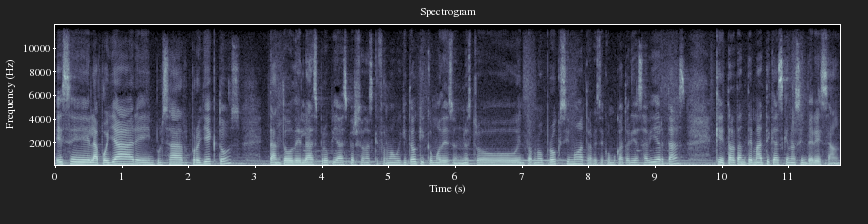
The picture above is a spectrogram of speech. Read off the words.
es el apoyar e impulsar proyectos tanto de las propias personas que forman Wikitoki como de nuestro entorno próximo a través de convocatorias abiertas que tratan temáticas que nos interesan,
